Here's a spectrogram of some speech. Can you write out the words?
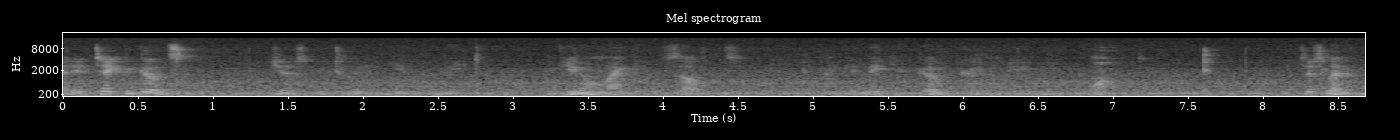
I did take the goats just between you and me. If you don't like the results, I can make your goat come any you want. Just let me know.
